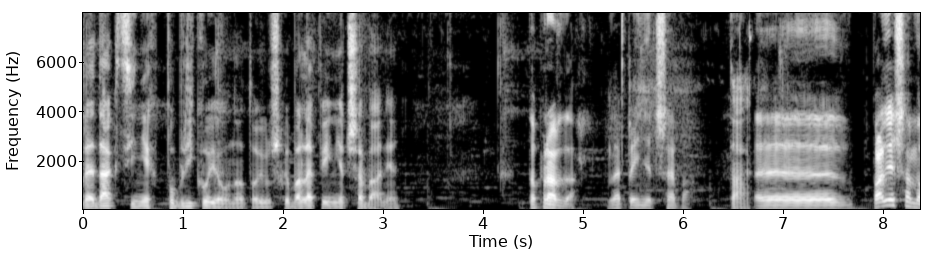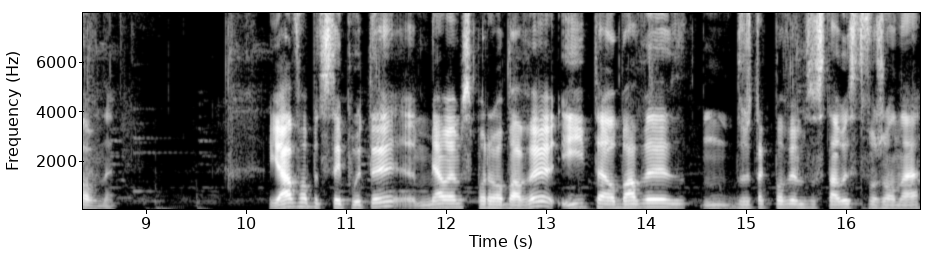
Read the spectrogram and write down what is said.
redakcji, niech publikują. No to już chyba lepiej nie trzeba, nie? To prawda. Lepiej nie trzeba. Tak. Eee, panie szanowny, ja wobec tej płyty miałem spore obawy i te obawy, że tak powiem, zostały stworzone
